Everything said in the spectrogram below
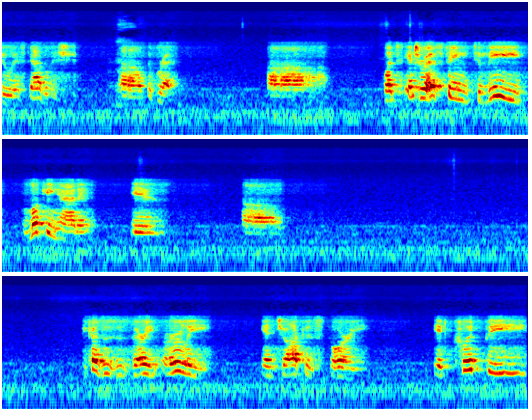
to establish uh, the breast. Uh, what's interesting to me looking at it is uh, because this is very early in Jaka's story, it could be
